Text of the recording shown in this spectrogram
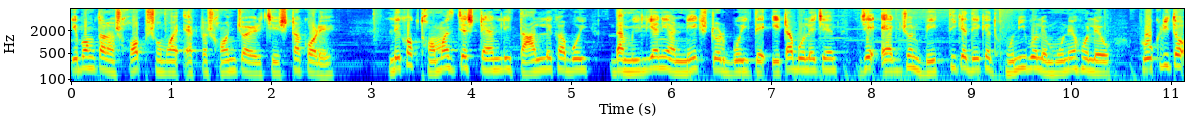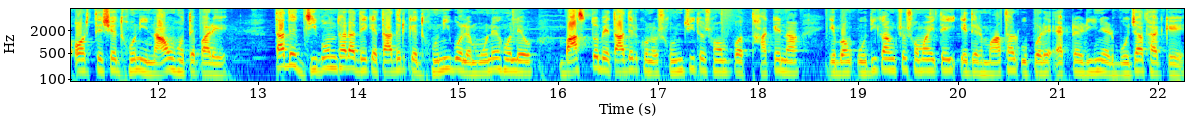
এবং তারা সব সময় একটা সঞ্চয়ের চেষ্টা করে। লেখক থমাস জে স্ট্যানলি তার লেখা বই দ্য মিলিয়ানিয়ার নেক্সট ডোর বইতে এটা বলেছেন যে একজন ব্যক্তিকে দেখে ধনী বলে মনে হলেও প্রকৃত অর্থে সে ধনী নাও হতে পারে। তাদের জীবনধারা দেখে তাদেরকে ধনী বলে মনে হলেও বাস্তবে তাদের কোনো সঞ্চিত সম্পদ থাকে না এবং অধিকাংশ সময়তেই এদের মাথার উপরে একটা ঋণের বোঝা থাকে।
